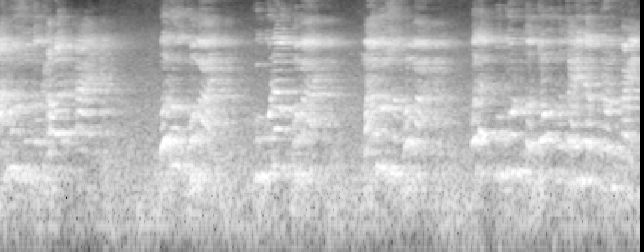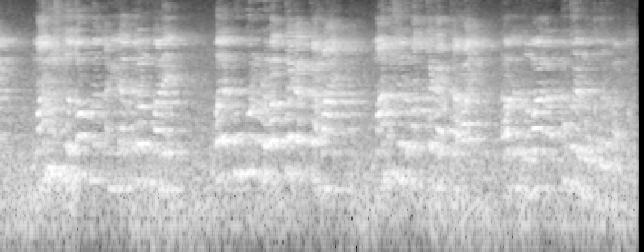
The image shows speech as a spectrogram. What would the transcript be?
মানুষ তো খাবার খায় গরু ঘুমায় কুকুরেও ঘুমায় মানুষও ঘুমায় বলে কুকুর তো যৌন চাহিদা পূরণ করে। মানুষ তো যৌন চাহিদা পূরণ করে। বলে কুকুরের বাচ্চা কাচ্চা হয়। মানুষের বাচ্চা কাচ্চা হয়। তাহলে তোমার কুকুরের মতো করে পার্থক্য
